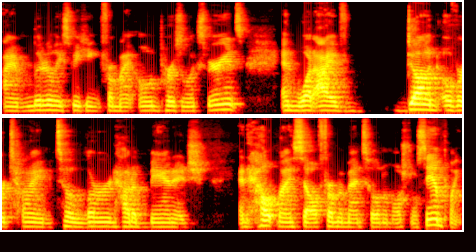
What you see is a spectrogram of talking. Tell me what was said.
I am literally speaking from my own personal experience and what I've done over time to learn how to manage and help myself from a mental and emotional standpoint.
